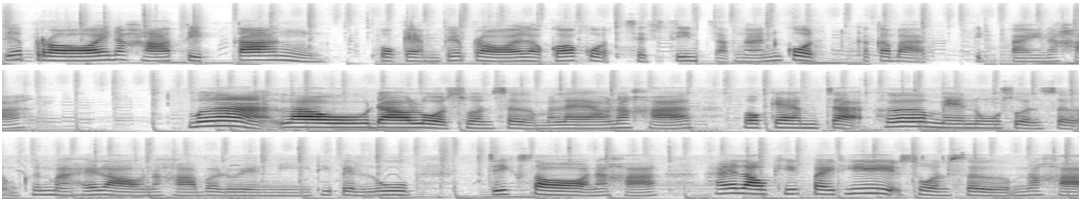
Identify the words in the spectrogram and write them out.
เรียบร้อยนะคะ ติดตั้ง โปรแกรมเรียบร้อยแล้วก็กดเสร็จสิ้น จากนั้นกดกากบาทปิดไปนะคะ เมื่อเราดาวน์โหลดส่วนเสริมมาแล้วนะคะ โปรแกรมจะเพิ่มเมนูส่วนเสริมขึ้นมาให้เรานะคะ บริเวณนี้ที่เป็นรูปจิ๊กซอว์นะคะ ให้เราคลิกไปที่ส่วนเสริมนะคะ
